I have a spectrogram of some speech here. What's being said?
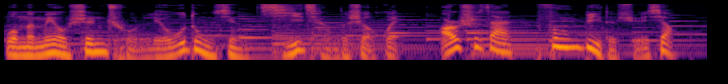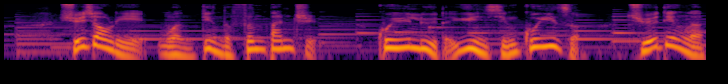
我们没有身处流动性极强的社会，而是在封闭的学校。学校里稳定的分班制，规律的运行规则。决定了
